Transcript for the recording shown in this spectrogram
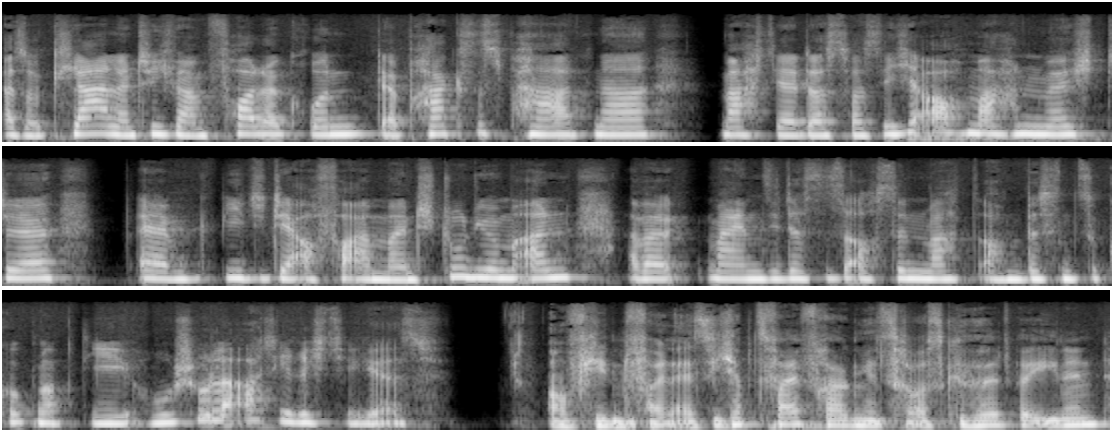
also klar, natürlich war im Vordergrund der Praxispartner, macht ja das, was ich auch machen möchte, ähm, bietet ja auch vor allem mein Studium an. Aber meinen Sie, dass es auch Sinn macht, auch ein bisschen zu gucken, ob die Hochschule auch die richtige ist auf jeden Fall. Also ich habe zwei Fragen jetzt rausgehört bei Ihnen.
